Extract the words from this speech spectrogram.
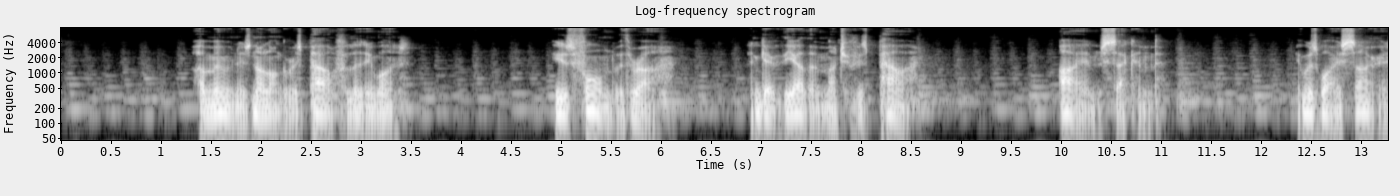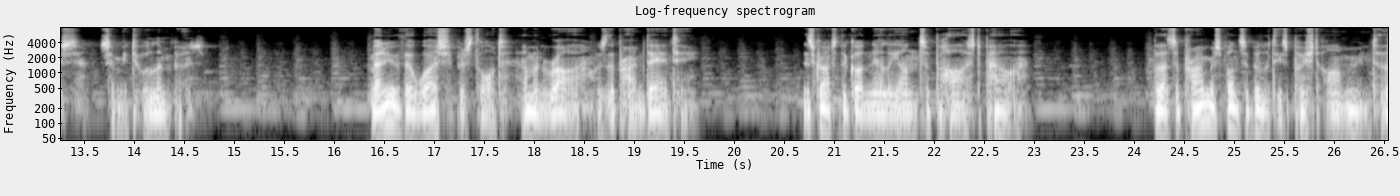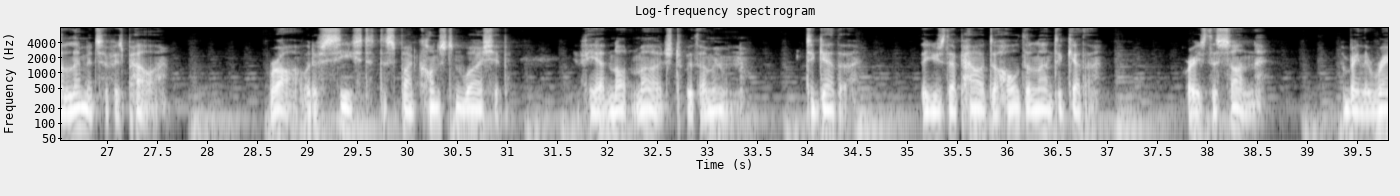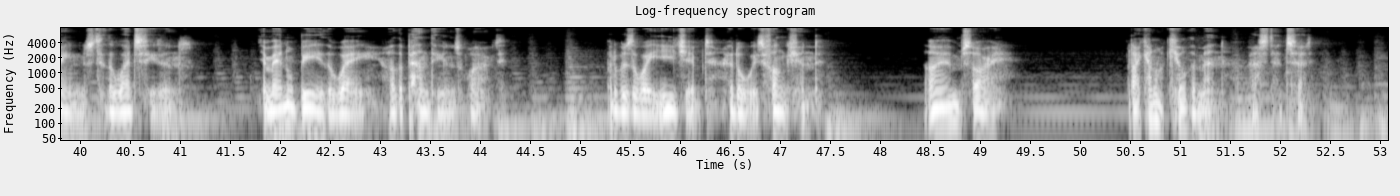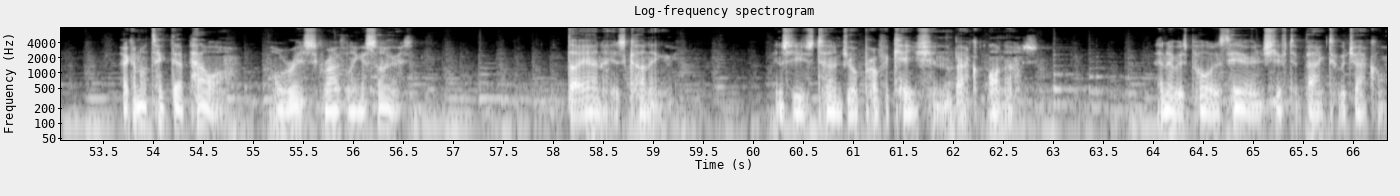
Amun is no longer as powerful as he was. He was formed with Ra and gave the other much of his power. I am second. It was why Osiris sent me to Olympus. Many of their worshippers thought Amun Ra was the prime deity. This granted the god nearly unsurpassed power. But as the prime responsibilities pushed Amun to the limits of his power, Ra would have ceased despite constant worship if he had not merged with Amun. Together, they used their power to hold the land together, raise the sun, and bring the rains to the wet seasons. It may not be the way other pantheons worked but it was the way Egypt had always functioned. I am sorry, but I cannot kill the men, Bastet said. I cannot take their power or risk rivaling Osiris. Diana is cunning, and she's turned your provocation back on us. Anubis paused here and shifted back to a jackal.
